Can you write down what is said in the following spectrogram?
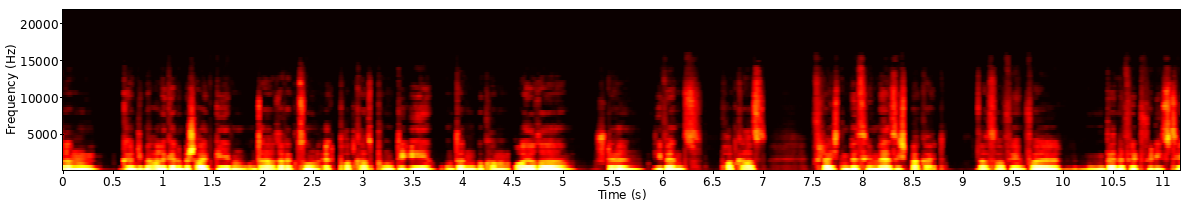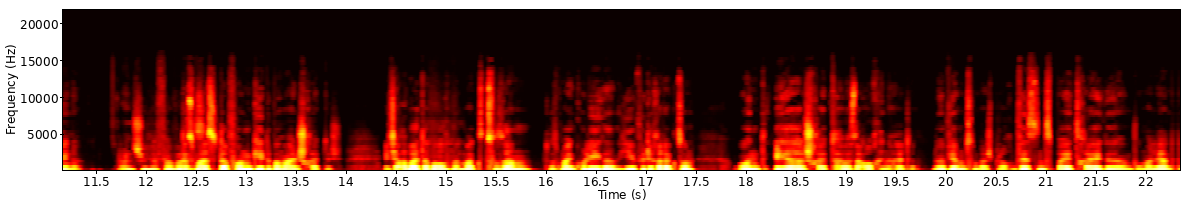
dann könnt ihr mir alle gerne Bescheid geben unter redaktion.podcast.de und dann bekommen eure Stellen, Events, Podcasts vielleicht ein bisschen mehr Sichtbarkeit. Das ist auf jeden Fall ein Benefit für die Szene. Ein schöner Verweis. Und das meiste davon geht über meinen Schreibtisch. Ich arbeite aber auch mit Max zusammen, das ist mein Kollege hier für die Redaktion, und er schreibt teilweise auch Inhalte. Ne, wir haben zum Beispiel auch Wissensbeiträge, wo man lernt,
